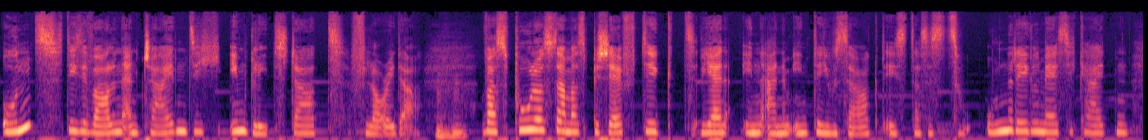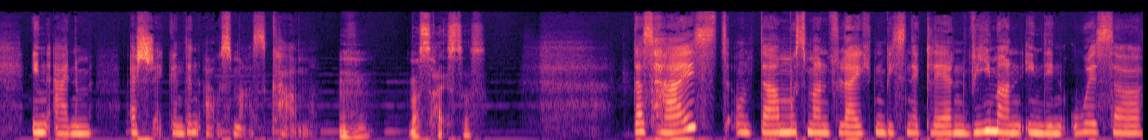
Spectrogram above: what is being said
Und diese Wahlen entscheiden sich im Gliedstaat Florida. Was Poulos damals beschäftigt, wie er in einem Interview sagt, ist, dass es zu Unregelmäßigkeiten in einem erschreckenden Ausmaß kam. Was heißt das? Das heißt, und da muss man vielleicht ein bisschen erklären, wie man in den USA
